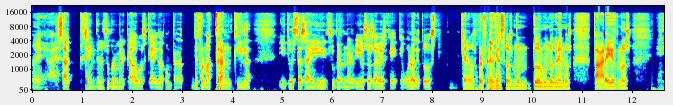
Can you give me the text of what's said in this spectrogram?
eh, a esa gente en el supermercado, pues que ha ido a comprar de forma tranquila y tú estás ahí súper nervioso, ¿sabes? Que, que bueno, que todos tenemos preferencias, todos todo el mundo queremos pagar e irnos. y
